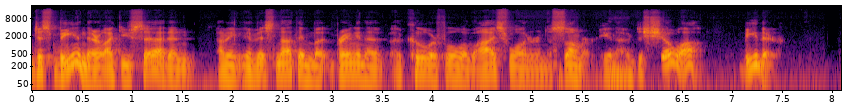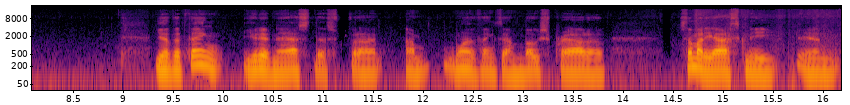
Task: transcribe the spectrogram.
just being there, like you said, and I mean, if it's nothing but bringing a, a cooler full of ice water in the summer, you know, just show up, be there. yeah, the thing you didn't ask this, but I, I'm one of the things I'm most proud of. Somebody asked me in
